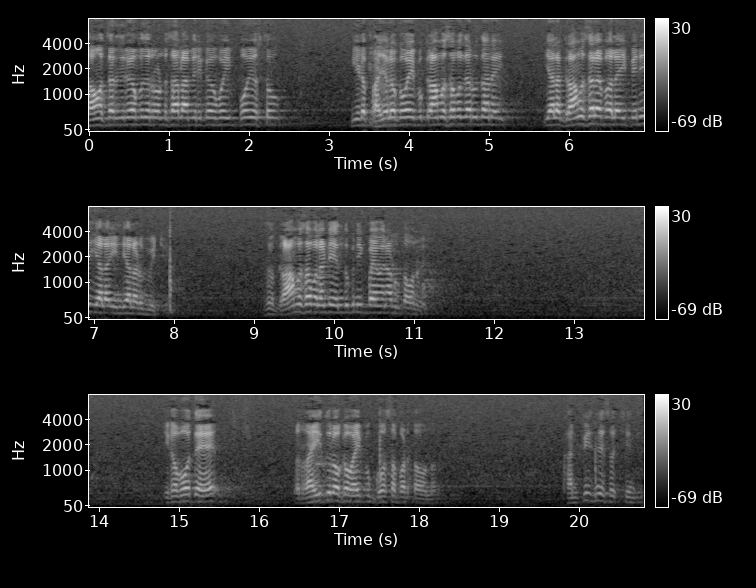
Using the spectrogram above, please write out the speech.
సంవత్సరం తిరగకపోతే ముందు రెండుసార్లు అమెరికా పోయి పోయి వస్తావు. ఈడ ప్రజలు ఒకవైపు గ్రామ సభలు జరుగుతున్నాయి. ఇలా గ్రామ సభలు అయిపోయినాయి ఇలా ఇండియాలో అడుగుపెట్టి అసలు గ్రామ సభలు అంటే ఎందుకు నీకు భయమని అడుగుతా ఉన్నాను ఇకపోతే రైతులు ఒకవైపు గోసపడతా ఉన్నారు. కన్ఫ్యూజ్నెస్ వచ్చింది.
